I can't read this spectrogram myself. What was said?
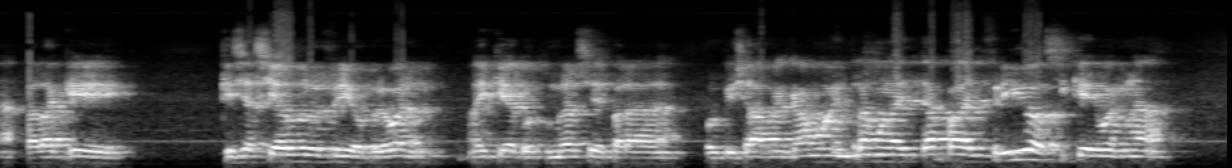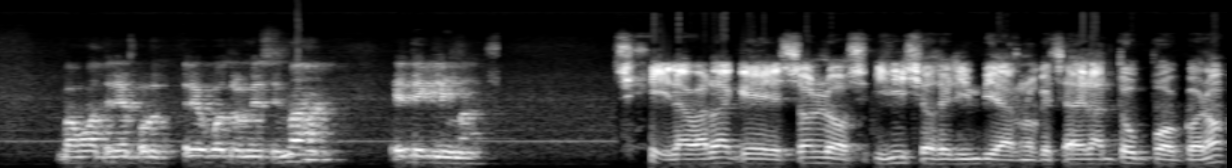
la verdad que, que se hacía duro el frío, pero bueno, hay que acostumbrarse para, porque ya arrancamos, entramos en la etapa del frío, así que bueno, nada, vamos a tener por tres o cuatro meses más este clima. Sí, la verdad que son los inicios del invierno, que se adelantó un poco, ¿no?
